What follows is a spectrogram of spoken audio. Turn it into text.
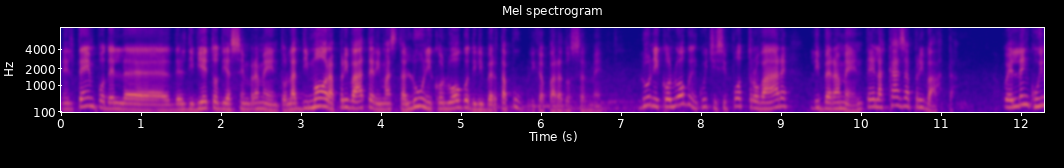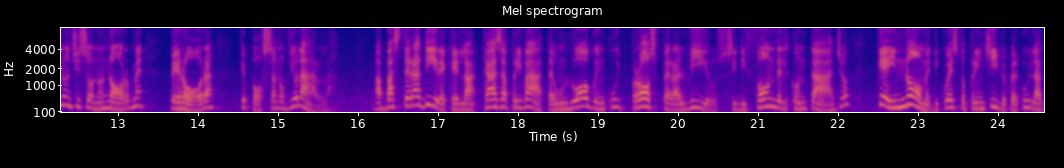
nel tempo del, del divieto di assembramento, la dimora privata è rimasta l'unico luogo di libertà pubblica, paradossalmente. L'unico luogo in cui ci si può trovare liberamente è la casa privata, quella in cui non ci sono norme per ora che possano violarla ma basterà dire che la casa privata è un luogo in cui prospera il virus, si diffonde il contagio, che in nome di questo principio per cui la,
